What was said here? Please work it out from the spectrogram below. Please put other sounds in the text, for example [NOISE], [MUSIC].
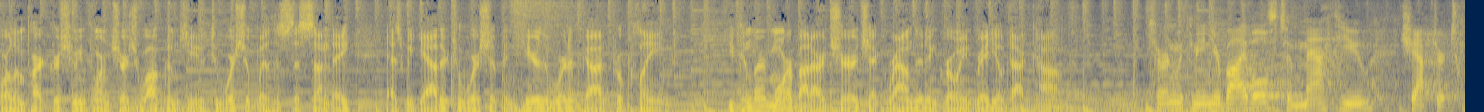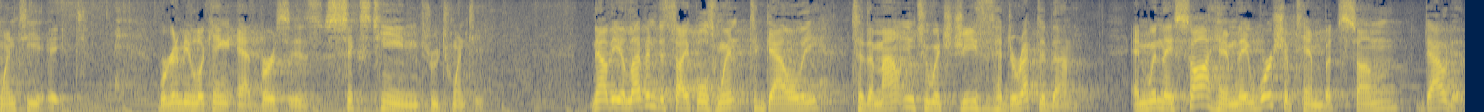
Orland Park Christian Reformed Church welcomes you to worship with us this Sunday as we gather to worship and hear the Word of God proclaimed. You can learn more about our church at groundedandgrowingradio.com. Turn with me in your Bibles to Matthew chapter 28. We're going to be looking at verses 16 through 20. Now, the eleven disciples went to Galilee, to the mountain to which Jesus had directed them. And when they saw him, they worshiped him, but some doubted.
